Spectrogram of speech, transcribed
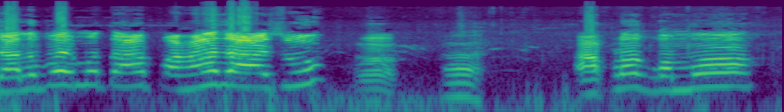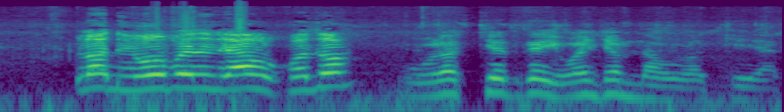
જાલુભાઈ હું તો આ પહાણ જ આવ્યો છું. આપણો ગમો પેલા દેવોભાઈ ને જ્યાં ઓળખો છો? ઓળખીએ જ ગઈ વંશમ ના ઓળખીએ યાર.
